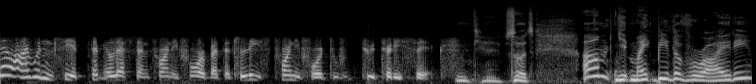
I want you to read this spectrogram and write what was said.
no, I wouldn't see it less than 24, but at least 24 to, to 36. Okay, so it's um, it might be the variety.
